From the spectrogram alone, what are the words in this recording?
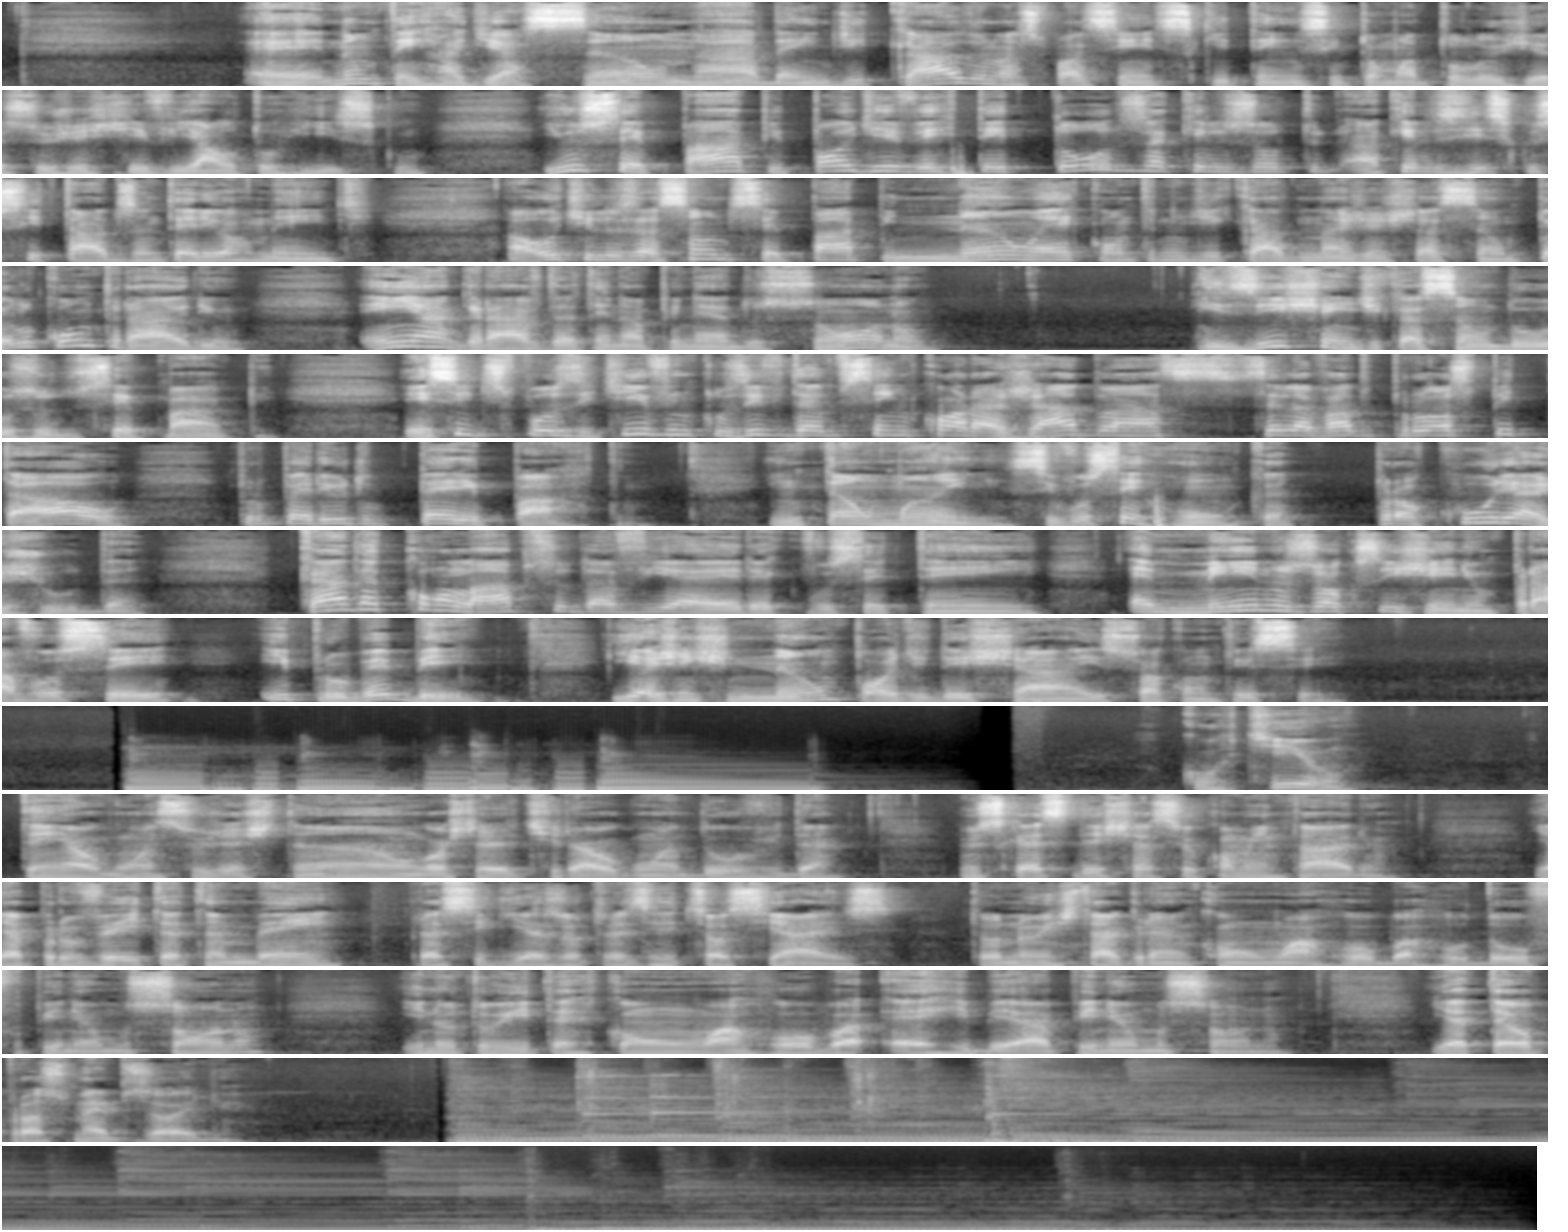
é, não tem radiação, nada, é indicado nas pacientes que têm sintomatologia sugestiva e alto risco. E o CPAP pode reverter todos aqueles, outros, aqueles riscos citados anteriormente. A utilização de CPAP não é contraindicado na gestação, pelo contrário, em a grávida tendo apneia do sono, Existe a indicação do uso do CPAP. Esse dispositivo, inclusive, deve ser encorajado a ser levado para o hospital para o período periparto. Então, mãe, se você ronca, procure ajuda. Cada colapso da via aérea que você tem é menos oxigênio para você e para o bebê. E a gente não pode deixar isso acontecer. Curtiu? Tem alguma sugestão? Gostaria de tirar alguma dúvida? Não esquece de deixar seu comentário. E aproveita também para seguir as outras redes sociais. Estou no Instagram com o arroba Rodolfo Pneumosono e no Twitter com o arroba RBA Pneumosono. E até o próximo episódio.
